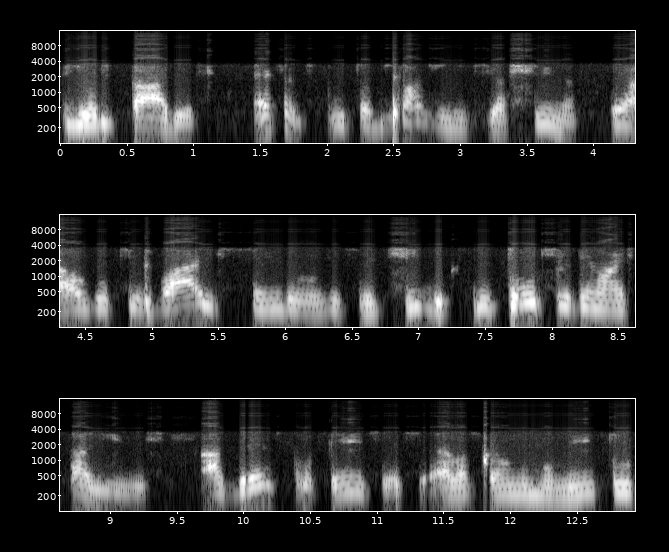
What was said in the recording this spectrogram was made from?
prioritárias. Essa disputa dos Estados Unidos e a China é algo que vai sendo refletido em todos os demais países. As grandes potências, elas estão num momento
